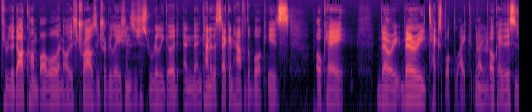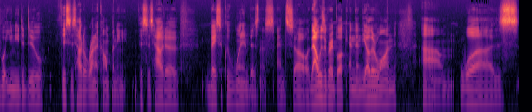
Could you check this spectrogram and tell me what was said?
through the dot com bubble and all these trials and tribulations. It's just really good. And then kind of the second half of the book is okay, very, very textbook like. Like, okay, this is what you need to do. This is how to run a company. This is how to basically win in business. And so that was a great book. And then the other one um, was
